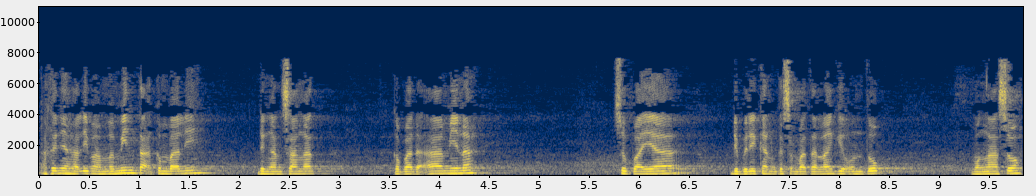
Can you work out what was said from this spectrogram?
Akhirnya Halimah meminta kembali dengan sangat kepada Aminah supaya diberikan kesempatan lagi untuk mengasuh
